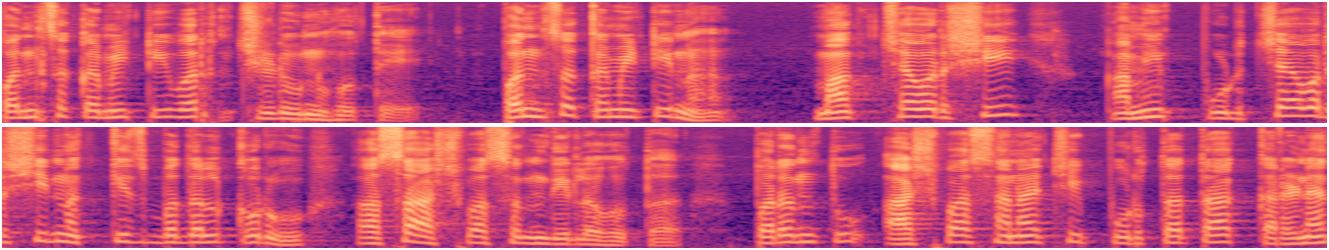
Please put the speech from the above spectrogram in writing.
पंच कमिटीवर चिडून होते. पंच कमिटीनं मागच्या वर्षी आम्ही पुढच्या वर्षी नक्कीच बदल करू असं आश्वासन दिलं होतं. परंतु आश्वासनाची पूर्तता करण्यात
